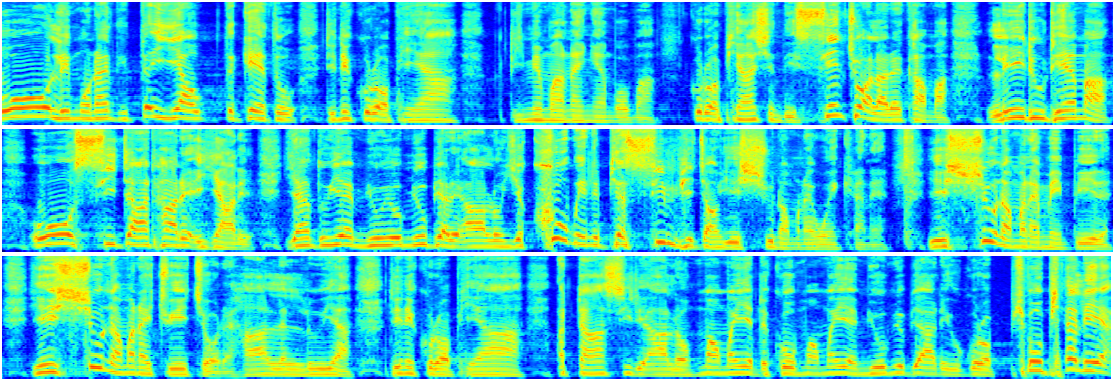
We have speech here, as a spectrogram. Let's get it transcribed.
အိုးလေမုန်တိုင်းသည်တက်ရောက်တဲ့ကဲ့သို့ဒီနေ့ကိုရောဖျား ဒီမြန်မာနိုင်ငံပေါ်မှာကိုရောဖျားရှင်သည်ဆင်းကြွလာတဲ့အခါမှာလေတူထဲမှာအိုးစီတာထားတဲ့အရာတွေရန်သူရဲ့မျိုးရိုးမျိုးပြတဲ့အားလုံးယခုပင်လည်းပျက်စီးပြီဖြစ်ကြောင်းယေရှုနာမနဲ့ဝန်ခံတယ်ယေရှုနာမနဲ့မိန်ပေးတယ်ယေရှုနာမနဲ့ကြွေးကြော်တယ်ဟာလေလုယာဒီနေ့ကိုရောဖျားအတားစီတဲ့အားလုံးမှောင်မရဲ့တကူမှောင်မရဲ့မျိုးမျိုးပြတွေကိုကိုရောဖြိုဖျက်လျက်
